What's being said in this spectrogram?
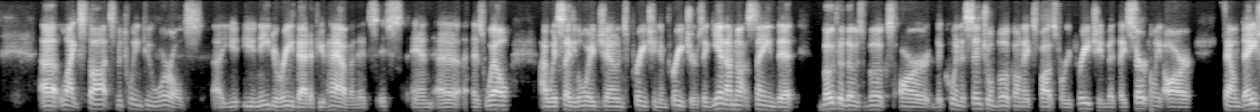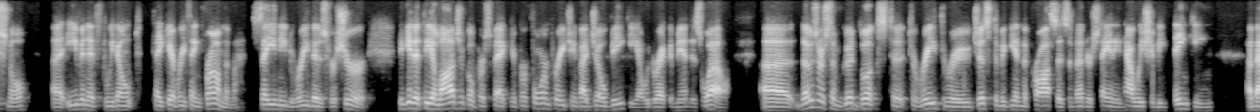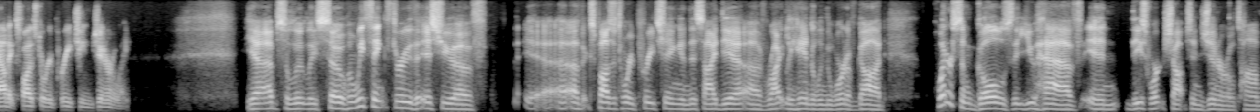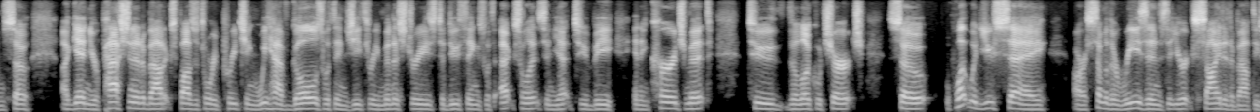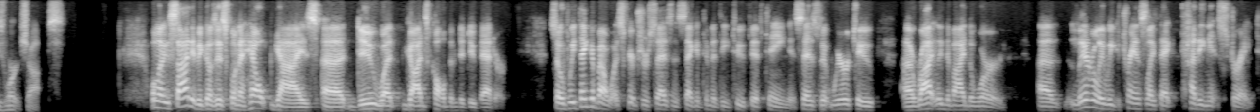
uh, like Stott's Between Two Worlds. Uh, you, you need to read that if you haven't. It's, it's and uh, as well, I would say Lloyd Jones Preaching and Preachers. Again, I'm not saying that both of those books are the quintessential book on expository preaching, but they certainly are foundational, uh, even if we don't take everything from them. I say you need to read those for sure. To get a theological perspective, Reformed Preaching by Joel Beeke, I would recommend as well. Uh, those are some good books to, to read through just to begin the process of understanding how we should be thinking about expository preaching generally. Yeah, absolutely. So when we think through the issue of uh, of expository preaching and this idea of rightly handling the Word of God, what are some goals that you have in these workshops in general tom? So again you're passionate about expository preaching. We have goals within g3 ministries to do things with excellence and yet to be an encouragement to the local church. So what would you say are some of the reasons that you're excited about these workshops? Well i'm excited because it's going to help guys uh, do what god's called them to do better so if we think about what Scripture says in 2 Timothy 2.15, it says that we're to uh, rightly divide the word. Uh, literally, we could translate that cutting it straight.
